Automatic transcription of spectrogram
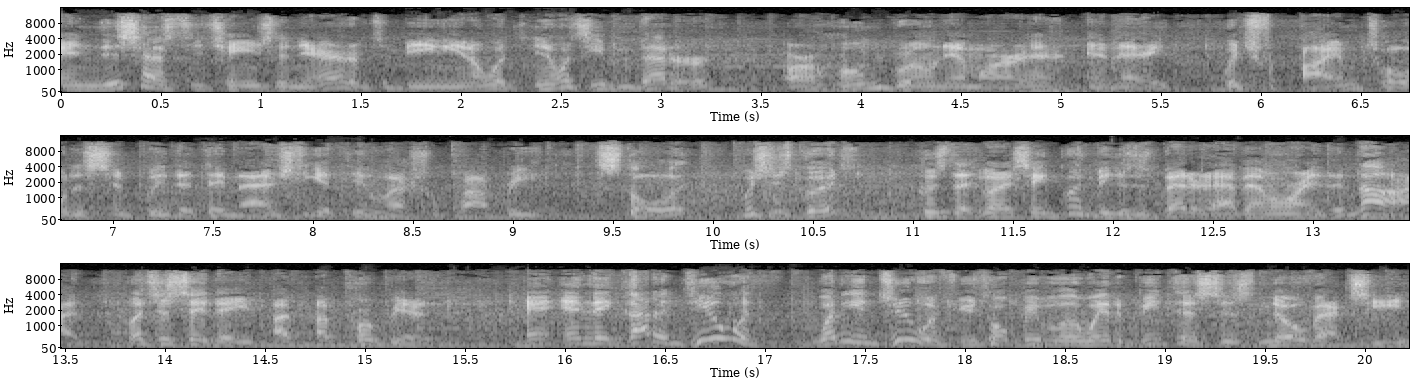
and this has to change the narrative to being you know what you know what's even better our homegrown mRNA, which I am told is simply that they managed to get the intellectual property, stole it, which is good. Because when I say good, because it's better to have mRNA than not. Let's just say they appropriated it. And, and they got to deal with what do you do if you told people the way to beat this is no vaccine,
